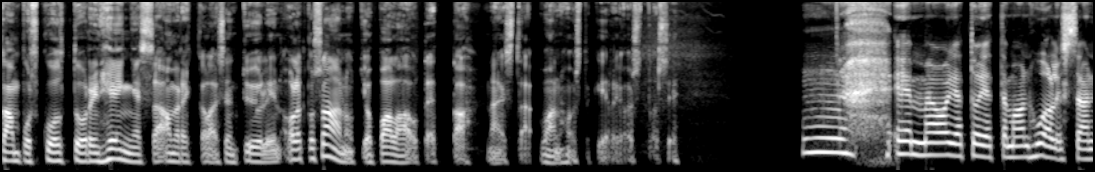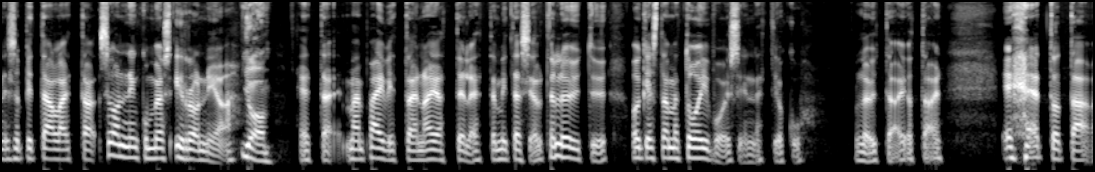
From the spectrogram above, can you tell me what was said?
kampuskulttuurin hengessä amerikkalaisen tyyliin. Oletko saanut jo palautetta näistä vanhoista kirjoistasi? Mm, en mä ole, ja toi, että mä oon huolissaan, niin se pitää laittaa, se on niin kuin myös ironiaa. Joo. Että mä en päivittäin ajattele, että mitä sieltä löytyy. Oikeastaan mä toivoisin, että joku löytää jotain eh, tota,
